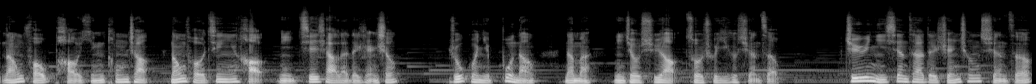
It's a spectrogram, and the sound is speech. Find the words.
能否跑赢通胀，能否经营好你接下来的人生。如果你不能，那么你就需要做出一个选择。至于你现在的人生选择，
